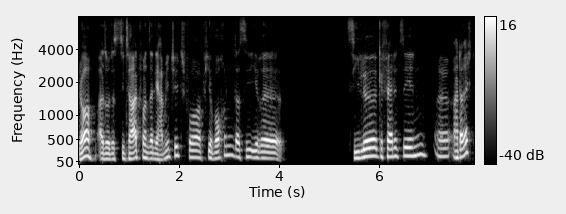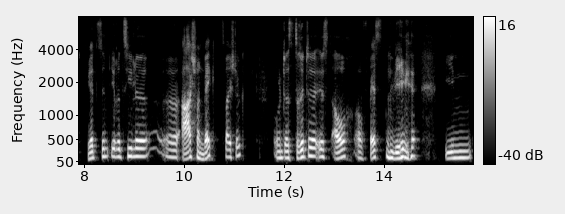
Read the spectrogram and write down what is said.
ja, also das Zitat von Salihamidzic vor vier Wochen, dass sie ihre Ziele gefährdet sehen, äh, hat er recht. Jetzt sind ihre Ziele äh, A schon weg, zwei Stück. Und das dritte ist auch auf besten Wege, ihn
